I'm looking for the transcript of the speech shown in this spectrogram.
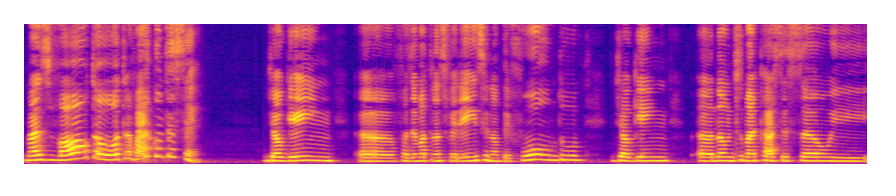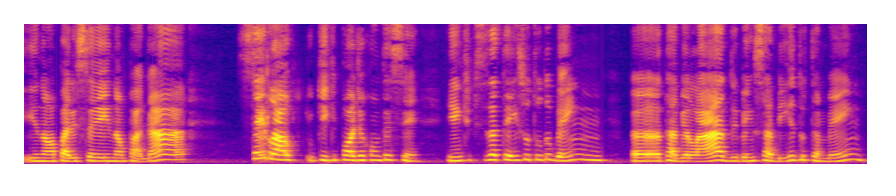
Mas volta ou outra vai acontecer. De alguém uh, fazer uma transferência e não ter fundo, de alguém uh, não desmarcar a sessão e, e não aparecer e não pagar. Sei lá o, que, que pode acontecer. E a gente precisa ter isso tudo bem uh, tabelado e bem sabido também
